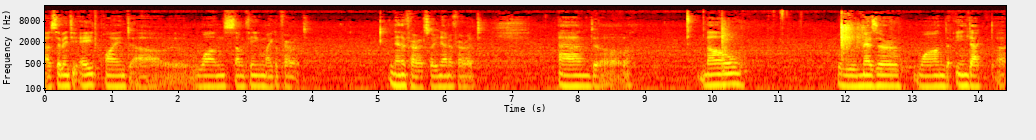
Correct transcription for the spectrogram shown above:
78.1 uh, something microfarad. Nanofarad sorry nanofarad. And uh, now we will measure one the induct uh,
